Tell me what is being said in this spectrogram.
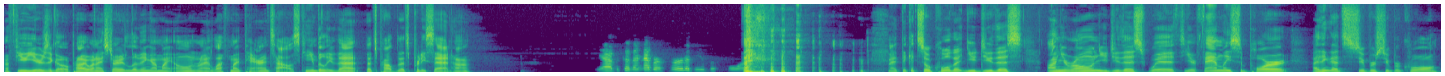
a few years ago, probably when I started living on my own when I left my parents' house. Can you believe that? That's probably that's pretty sad, huh? Yeah, because I never heard of you before. I think it's so cool that you do this on your own. You do this with your family support. I think that's super, super cool.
